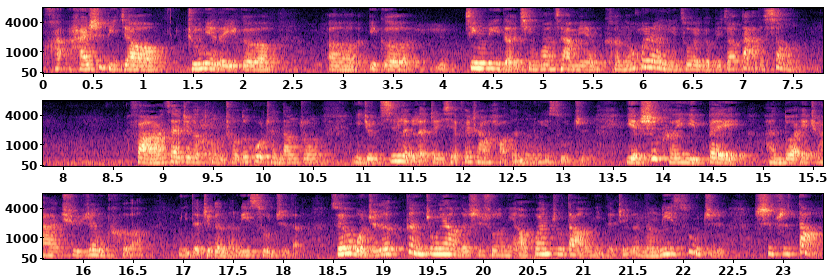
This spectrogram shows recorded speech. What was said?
还还是比较 junior 的一个呃一个经历的情况下面，可能会让你做一个比较大的项目。反而在这个统筹的过程当中，你就积累了这些非常好的能力素质，也是可以被很多 HR 去认可你的这个能力素质的。所以我觉得更重要的是说，你要关注到你的这个能力素质是不是到，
